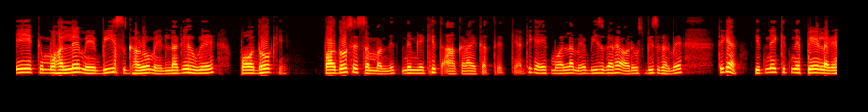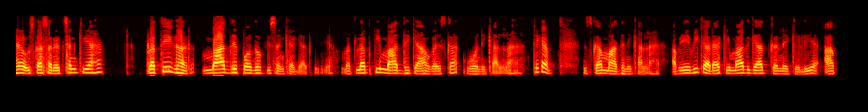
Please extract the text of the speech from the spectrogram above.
एक मोहल्ले में 20 घरों में लगे हुए पौधों के, पौधों से संबंधित निम्नलिखित आंकड़ा एकत्रित किया। ठीक है, एक मोहल्ला में 20 घर है और उस 20 घर में, ठीक है कितने कितने पेड़ लगे हैं उसका सर्वेक्षण किया है। प्रति घर माध्य पौधों की संख्या ज्ञात कीजिए। मतलब कि माध्य क्या होगा इसका? वो निकालना है। ठीक है? इसका माध्य निकालना है। अब ये भी कह रहा है कि माध्य ज्ञात करने के लिए आप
